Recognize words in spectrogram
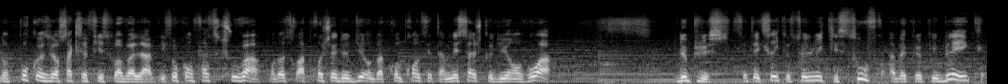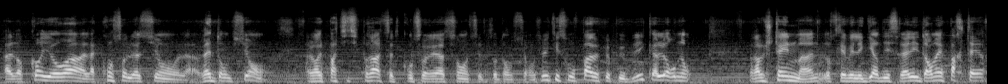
Donc, pour que leur sacrifice soit valable, il faut qu'on fasse tchouva. On doit se rapprocher de Dieu, on doit comprendre que c'est un message que Dieu envoie. De plus, c'est écrit que celui qui souffre avec le public, alors quand il y aura la consolation, la rédemption, alors il participera à cette consolation, à cette rédemption. Celui qui ne souffre pas avec le public, alors non. Rav Steinman, lorsqu'il y avait les guerres d'Israël, il dormait par terre.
